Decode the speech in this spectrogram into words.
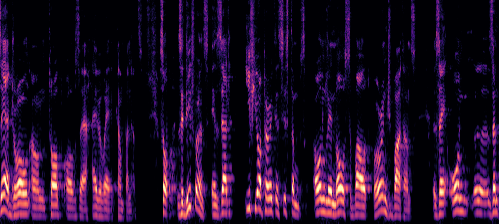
they are drawn on top of the heavyweight components. So the difference is that if your operating system only knows about orange buttons, they on, uh, then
